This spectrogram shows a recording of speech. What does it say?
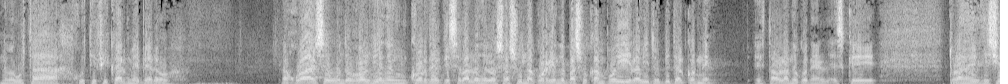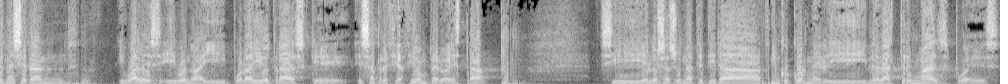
No me gusta justificarme, pero la jugada del segundo gol viene un córner que se van los de los Asuna corriendo para su campo y el árbitro pita el córner. Estado hablando con él, es que todas las decisiones eran iguales y bueno, hay por ahí otras que es apreciación, pero esta si el Osasuna te tira cinco córner y le das tres más, pues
